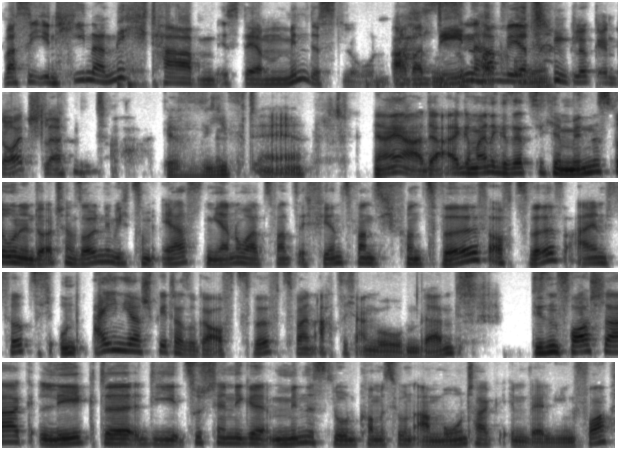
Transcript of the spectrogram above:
Was sie in China nicht haben, ist der Mindestlohn. Ach, aber den haben wir jetzt zum Glück in Deutschland. Gewieft, ey. Ja, ja, der allgemeine gesetzliche Mindestlohn in Deutschland soll nämlich zum 1. Januar 2024 von 12 auf 12,41 und ein Jahr später sogar auf 12,82 angehoben werden. Diesen Vorschlag legte die zuständige Mindestlohnkommission am Montag in Berlin vor.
